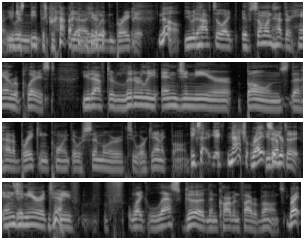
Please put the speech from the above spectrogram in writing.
right. You, you just beat the crap out yeah, of it. Yeah, you know? wouldn't break it. No. You would have to like if someone had their hand replaced, you'd have to literally engineer bones that had a breaking point that were similar to organic bones. Exactly. Natural, right? You'd so have to engineer it to Yeah. be f- like less good than carbon fiber bones. right.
